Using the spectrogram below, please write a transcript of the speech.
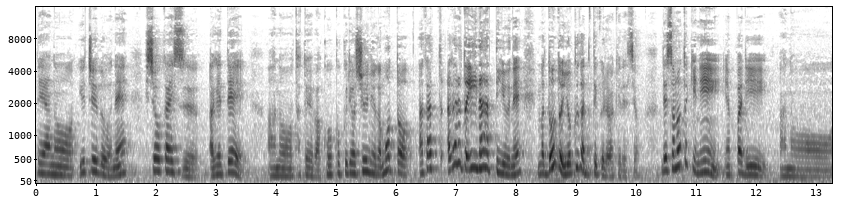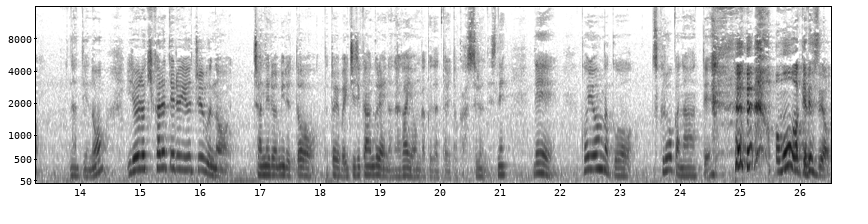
であの YouTube をね視聴回数上げてあの例えば広告料収入がもっと上が上がるといいなっていうね、まあ、どんどん欲が出てくるわけですよ。でその時にやっぱりあのなんていうの？いろいろ聞かれてる YouTube のチャンネルを見ると例えば1時間ぐらいの長い音楽だったりとかするんですね。でこういう音楽を作ろうかなって 思うわけですよ。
